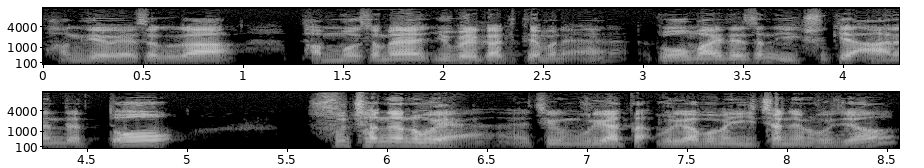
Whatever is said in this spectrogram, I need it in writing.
황제에 의해서 그가 반모섬에 유배를 갔기 때문에 로마에 대해서는 익숙히 아는데 또 수천 년 후에 지금 우리가 따- 우리가 보면 2000년 후죠.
